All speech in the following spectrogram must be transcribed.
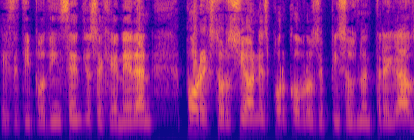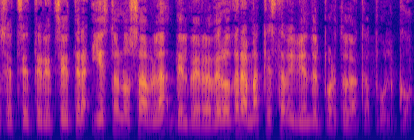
este tipo de incendios se generan por extorsiones, por cobros de pisos no entregados, etcétera, etcétera. Y esto nos habla del verdadero drama que está viviendo el puerto de Acapulco.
